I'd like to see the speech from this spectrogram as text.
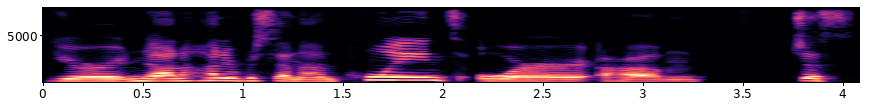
you're not 100% on point or um, just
